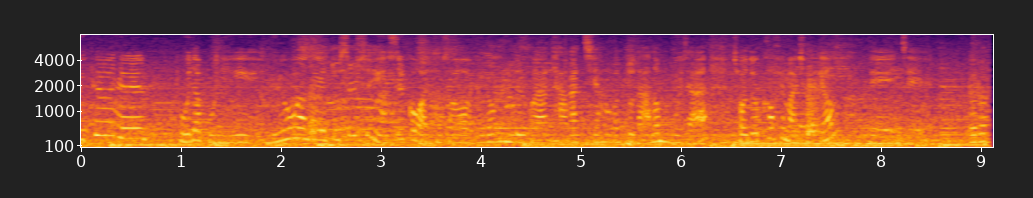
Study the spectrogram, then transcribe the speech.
그 표현을 보다 보니 유용하게 또 쓸 수 있을 것 같아서 여러분들과 다 같이 한번 또 나눠보자. 저도 커피 마실 겸, 네, 이제 여러분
